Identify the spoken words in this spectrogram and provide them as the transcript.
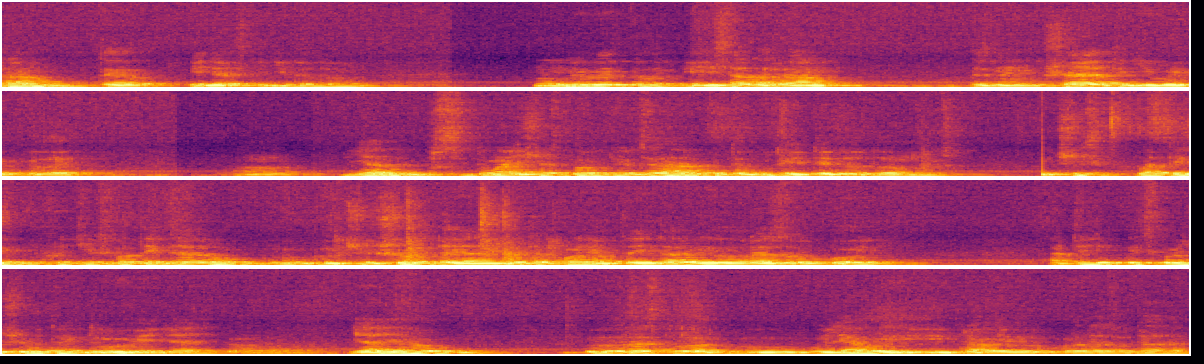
грам, та підеш тоді додому. Ну, ми випили 50 грам, з ним ще тоді випили. Я думаю, зараз поручу цигарку та буду йти додому. Чи схватив, хотів схватити за руку, чи що, та я не то поняв, та й дав його раз рукою. А тоді підскочив той другий дядько. Я його раз кулак у лявою і правою рукою раз ударив.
